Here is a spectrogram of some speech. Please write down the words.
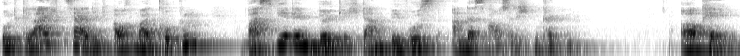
und gleichzeitig auch mal gucken, was wir denn wirklich dann bewusst anders ausrichten könnten. Okay,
